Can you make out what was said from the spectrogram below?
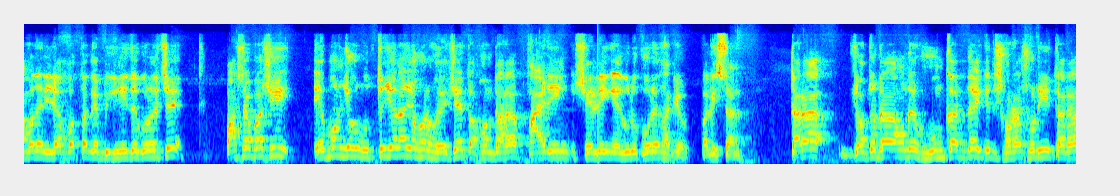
আমাদের নিরাপত্তাকে বিঘ্নিত করেছে পাশাপাশি এবং যখন উত্তেজনা যখন হয়েছে, তখন তারা ফায়ারিং শেলিং এগুলো করে থাকে পাকিস্তান। তারা যতটা আমাদের হুঙ্কার দেয়, কিন্তু সরাসরি তারা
